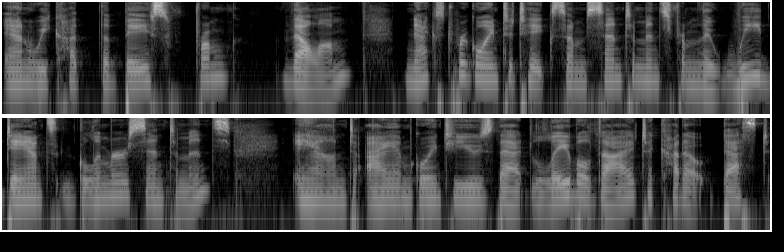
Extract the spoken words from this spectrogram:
And we cut the base from vellum. Next, we're going to take some sentiments from the We Dance Glimmer Sentiments, and I am going to use that label die to cut out Best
